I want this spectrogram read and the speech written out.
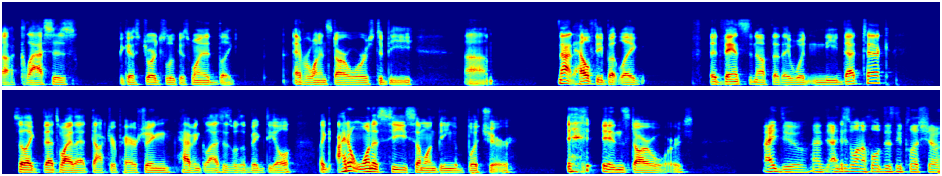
uh, glasses because George Lucas wanted like everyone in Star Wars to be um, not healthy, but like advanced enough that they wouldn't need that tech. So like that's why that Doctor Pershing having glasses was a big deal. Like I don't want to see someone being a butcher in Star Wars. I do. I, I just want a whole Disney Plus show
